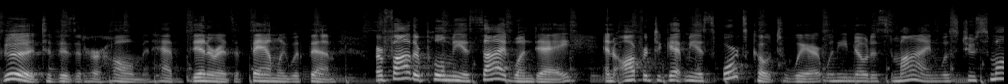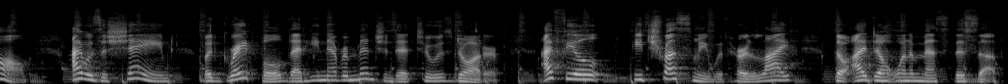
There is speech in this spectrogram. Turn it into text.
good to visit her home and have dinner as a family with them. Her father pulled me aside one day and offered to get me a sports coat to wear when he noticed mine was too small. I was ashamed, but grateful that he never mentioned it to his daughter. I feel he trusts me with her life, so I don't want to mess this up.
